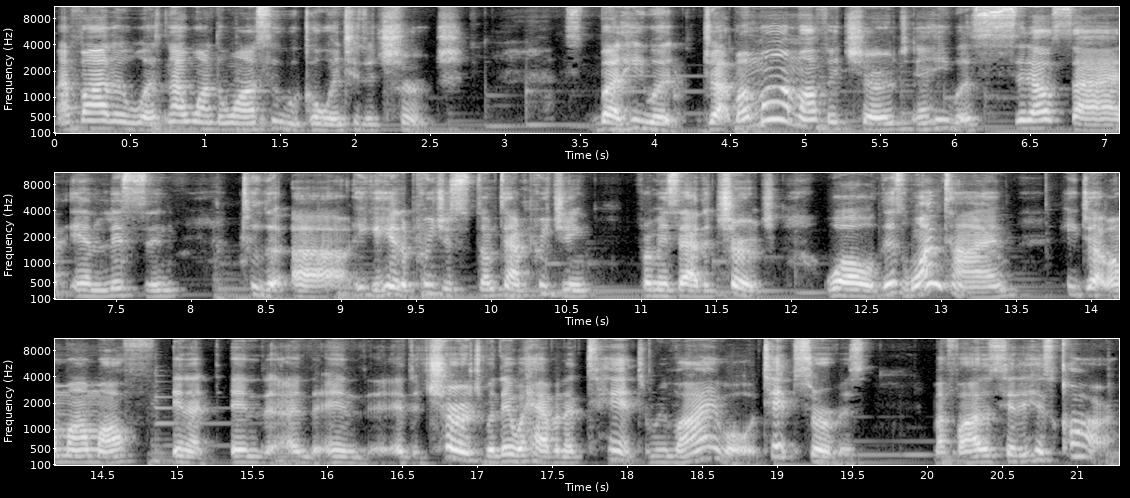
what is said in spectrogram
My father was not one of the ones who would go into the church, but he would drop my mom off at church and he would sit outside and listen to the. Uh, he could hear the preacher sometimes preaching from inside the church. Well, this one time he dropped my mom off in a in, in, in at the church, but they were having a tent revival, tent service. My father sat in his car,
